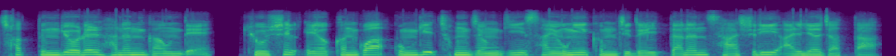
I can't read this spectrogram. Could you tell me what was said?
첫 등교를 하는 가운데 교실 에어컨과 공기청정기 사용이 금지돼 있다는 사실이 알려졌다.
